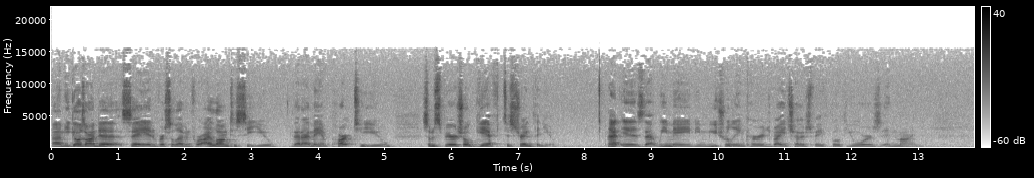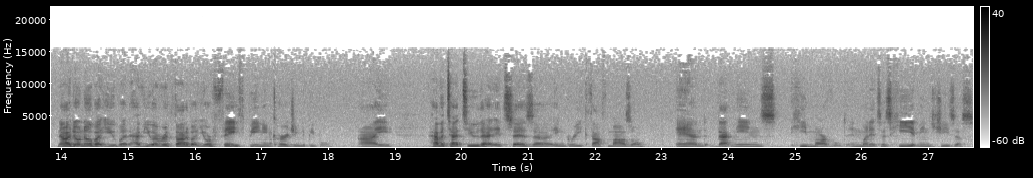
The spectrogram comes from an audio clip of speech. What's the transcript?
Um, he goes on to say in verse 11, For I long to see you, that I may impart to you some spiritual gift to strengthen you. That is, that we may be mutually encouraged by each other's faith, both yours and mine. Now, I don't know about you, but have you ever thought about your faith being encouraging to people? I have a tattoo that it says uh, in Greek, thaumazo, and that means he marveled. And when it says he, it means Jesus.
